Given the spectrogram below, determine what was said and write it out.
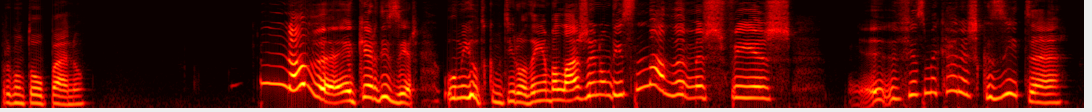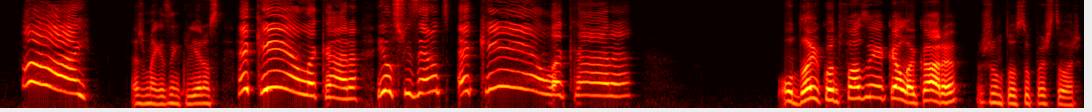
perguntou o pano. nada. Quer dizer, o miúdo que me tirou da embalagem não disse nada, mas fez. Eh, fez uma cara esquisita. Ai! As meias encolheram-se. Aquela cara! Eles fizeram-te aquela cara! Odeio quando fazem aquela cara, juntou-se o pastor.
